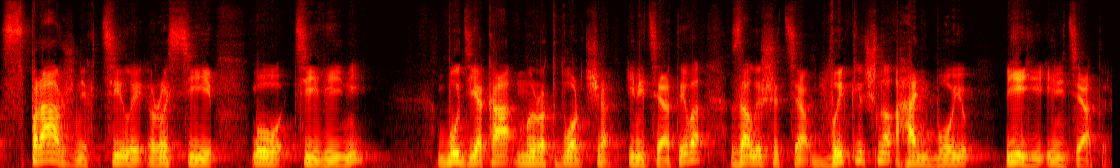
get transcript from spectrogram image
справжніх цілей Росії у цій війні, будь-яка миротворча ініціатива залишиться виключно ганьбою її ініціаторів.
